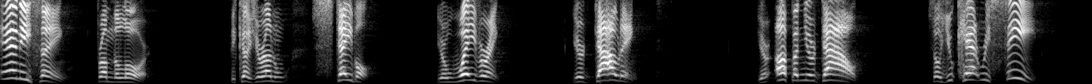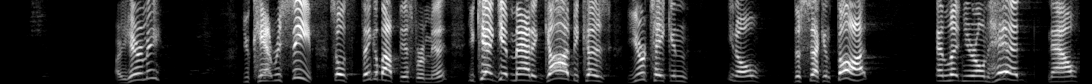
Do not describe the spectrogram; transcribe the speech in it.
anything from the Lord because you're unstable, you're wavering, you're doubting, you're up and you're down. So you can't receive. Are you hearing me? You can't receive. So think about this for a minute. You can't get mad at God because you're taking, you know, the second thought and letting your own head now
